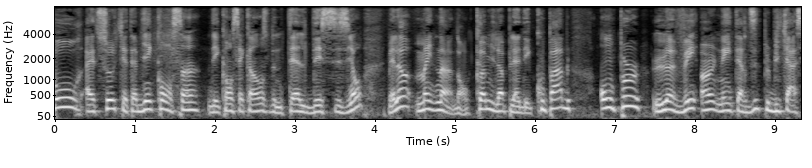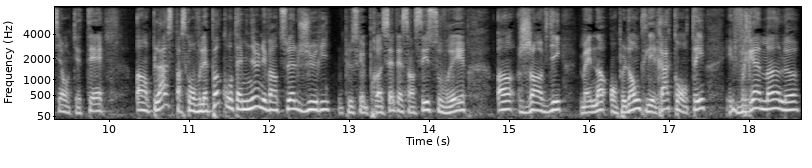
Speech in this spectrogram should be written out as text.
pour être sûr qu'il était bien conscient des conséquences d'une telle décision. Mais là, maintenant, donc, comme il a plaidé coupable, on peut lever un interdit de publication qui était en place parce qu'on voulait pas contaminer un éventuel jury, puisque le procès était censé s'ouvrir en janvier. Maintenant, on peut donc les raconter. Et vraiment, là,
